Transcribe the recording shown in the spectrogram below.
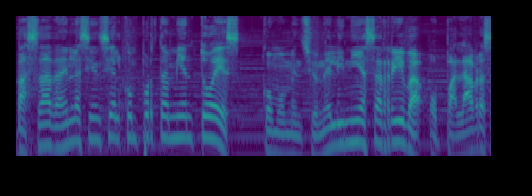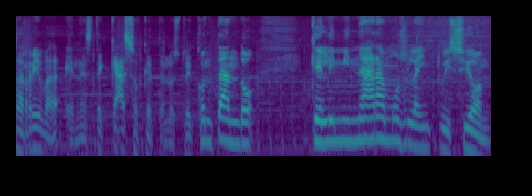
basada en la ciencia del comportamiento es, como mencioné líneas arriba o palabras arriba, en este caso que te lo estoy contando, que elimináramos la intuición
